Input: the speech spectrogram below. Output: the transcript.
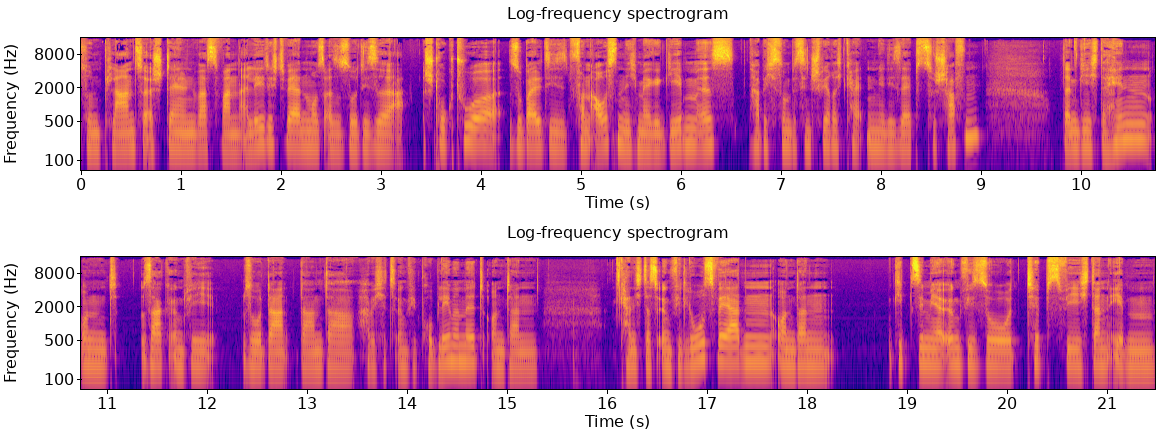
so einen Plan zu erstellen, was wann erledigt werden muss. Also so diese Struktur, sobald die von außen nicht mehr gegeben ist, habe ich so ein bisschen Schwierigkeiten, mir die selbst zu schaffen. Dann gehe ich dahin und sage irgendwie, so da, da und da habe ich jetzt irgendwie Probleme mit und dann kann ich das irgendwie loswerden und dann gibt sie mir irgendwie so Tipps, wie ich dann eben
